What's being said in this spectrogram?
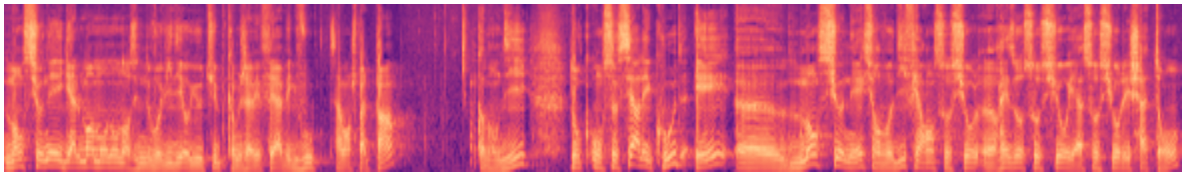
mentionnez également mon nom dans une nouvelle vidéo YouTube comme j'avais fait avec vous, ça mange pas de pain comme on dit. Donc on se serre les coudes et euh, mentionnez sur vos différents euh, réseaux sociaux et asociaux les chatons,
